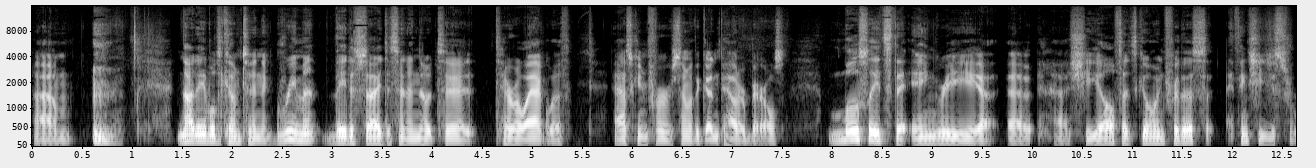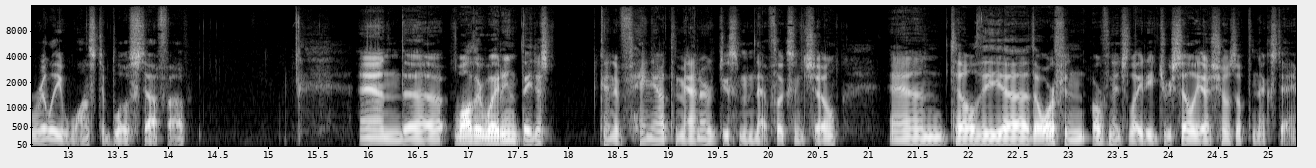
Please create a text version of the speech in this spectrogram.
Um, not able to come to an agreement, they decide to send a note to Terrell Agwith asking for some of the gunpowder barrels. Mostly, it's the angry uh, uh, uh, she elf that's going for this. I think she just really wants to blow stuff up. And uh, while they're waiting, they just kind of hang out the manor, do some Netflix and chill until the uh, the orphan orphanage lady Drusilla shows up the next day.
